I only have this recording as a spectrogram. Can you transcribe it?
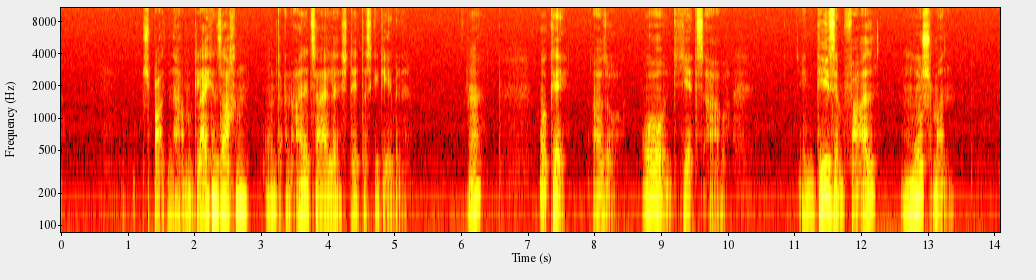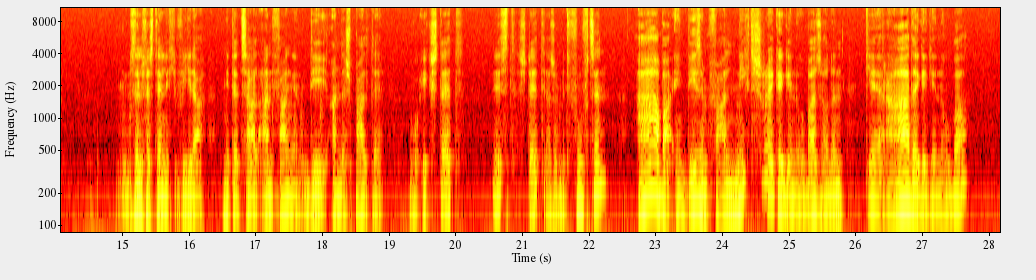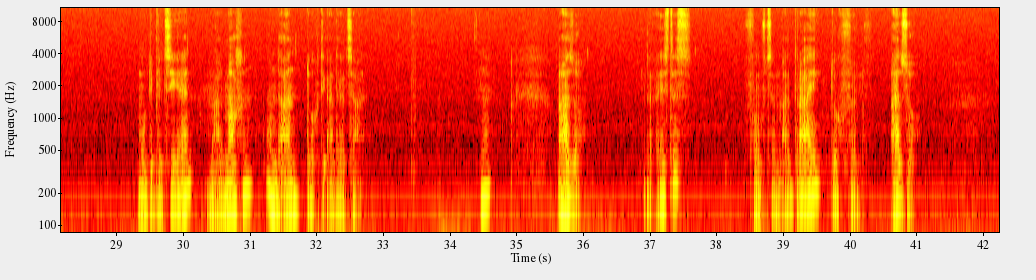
Spalten haben gleichen Sachen und an einer Zeile steht das Gegebene. Ja? Okay, also, und jetzt aber. In diesem Fall muss man selbstverständlich wieder mit der Zahl anfangen, die an der Spalte, wo x steht, ist, steht, also mit 15, aber in diesem Fall nicht schräg gegenüber, sondern gerade gegenüber multiplizieren, mal machen und dann durch die andere Zahl. Hm? Also, ist es. 15 mal 3 durch 5. Also,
